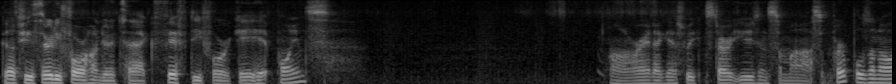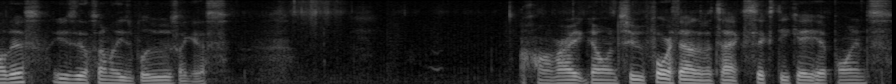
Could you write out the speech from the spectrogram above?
Go to 3400 attack, 54k hit points. Alright, I guess we can start using some uh, some purples and all this. Use some of these blues, I guess. Alright, going to 4,000 attack, 60k hit points.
